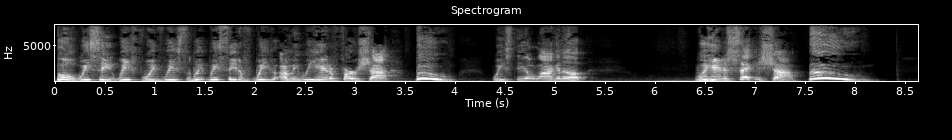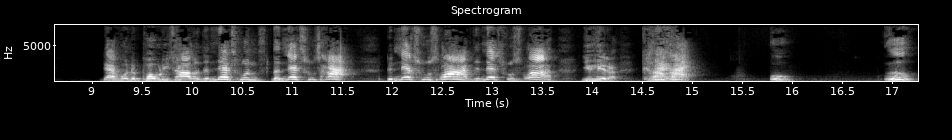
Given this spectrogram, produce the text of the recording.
boom, we see, we, we, we, we, we see the, we, I mean, we hear the first shot. Boom. We still locking up. We hear the second shot. Boom. That when the police holler. The next one, the next was hot. The next was live. The next was live. You hear the clack, clack. Ooh. Ooh.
